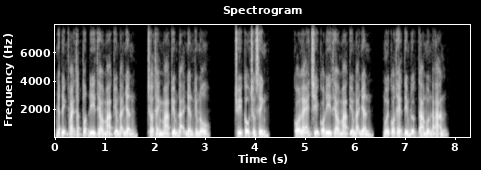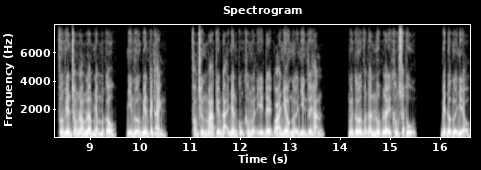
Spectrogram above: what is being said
nhất định phải thật tốt đi theo ma kiếm đại nhân, trở thành ma kiếm đại nhân kiếm nô. Truy cầu trường sinh. Có lẽ chỉ có đi theo ma kiếm đại nhân, mới có thể tìm được ta muốn đáp án phương viên trong lòng lẩm nhẩm một câu, nhìn hướng biên cảnh thành. Phòng chứng ma kiếm đại nhân cũng không nguyện ý để quá nhiều người nhìn thấy hắn. Nguyên cơ vẫn ẩn núp lấy không xuất thủ. Biết được người nhiều,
